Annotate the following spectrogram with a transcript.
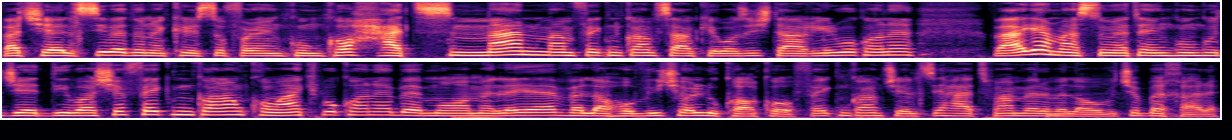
و چلسی بدون کریستوفر انکونکو حتما من فکر می‌کنم سبک بازیش تغییر بکنه. و اگر مصدومیت انکونکو جدی باشه فکر می‌کنم کمک بکنه به معامله ولاهویچ و لوکاکو. فکر می‌کنم چلسی حتما بره ولاهویچو بخره.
